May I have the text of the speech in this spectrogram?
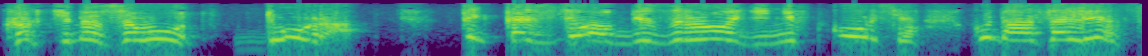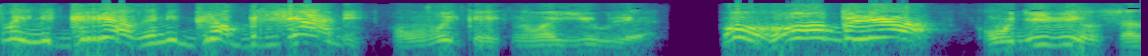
«Как тебя зовут, дура?» «Ты козел без роги, не в курсе, куда залез своими грязными граблями!» — выкрикнула Юлия. «Ого, бля!» — удивился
